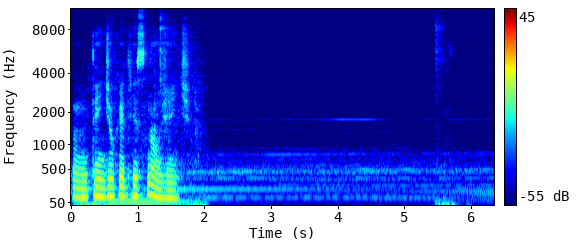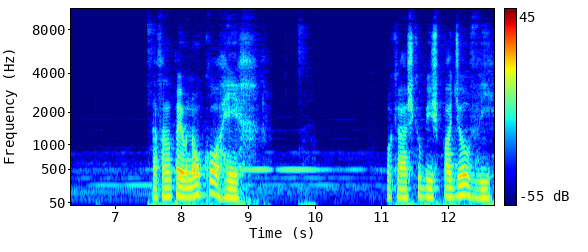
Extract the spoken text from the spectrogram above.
Não entendi o que ele disse não, gente. Tá falando pra eu não correr. Porque eu acho que o bicho pode ouvir.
